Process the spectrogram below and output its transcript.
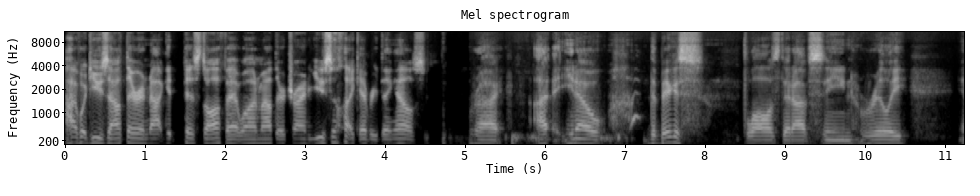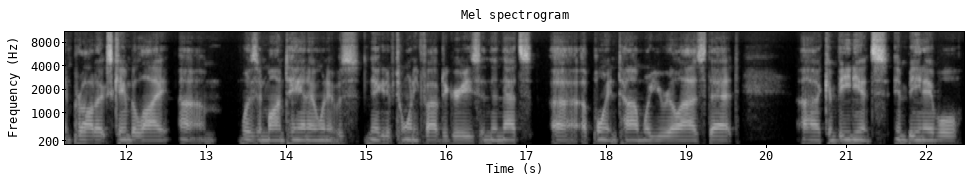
i would use out there and not get pissed off at while i'm out there trying to use it like everything else Right. I you know, the biggest flaws that I've seen really in products came to light um, was in Montana when it was negative 25 degrees. And then that's uh, a point in time where you realize that uh, convenience in being able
